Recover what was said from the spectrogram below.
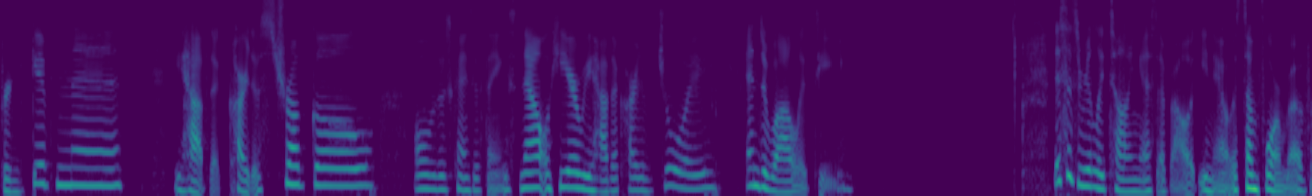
forgiveness. We have the card of struggle all those kinds of things. Now here we have the card of joy and duality. This is really telling us about, you know, some form of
